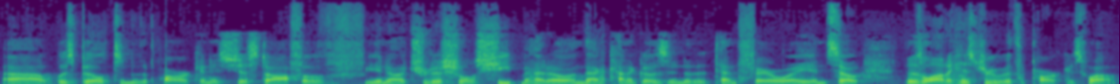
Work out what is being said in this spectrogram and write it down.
uh, was built into the park, and it's just off of you know a traditional sheep meadow, and that kind of goes into the tenth fairway, and so there's a lot of history with the park as well.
